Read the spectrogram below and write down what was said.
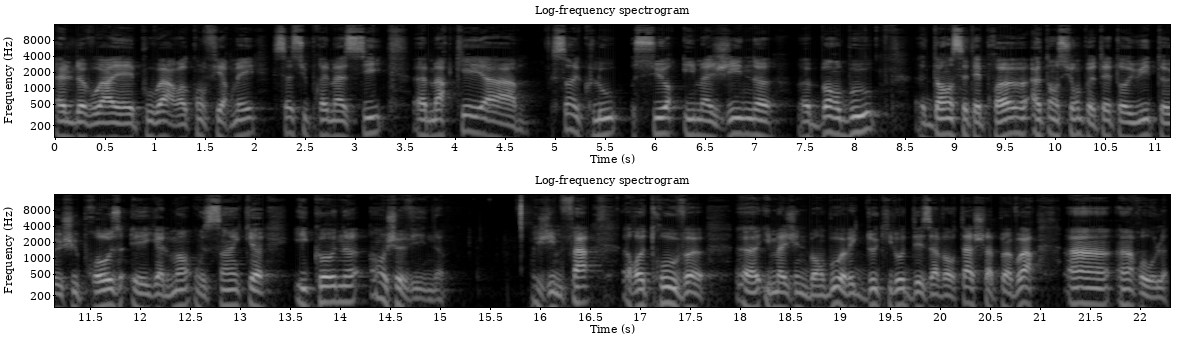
Elle devrait pouvoir confirmer sa suprématie marquée à Saint-Cloud sur Imagine Bambou dans cette épreuve. Attention peut-être aux 8 Juprose et également aux 5 icônes angevines. Jimfa retrouve euh, Imagine Bambou avec 2 kilos de désavantage, ça peut avoir un, un, rôle.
